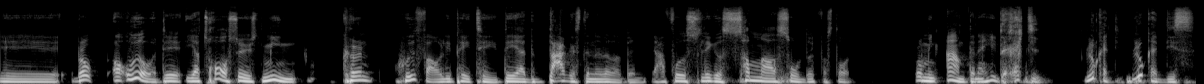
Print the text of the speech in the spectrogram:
Øh, bro, og udover det, jeg tror seriøst, min current hudfarve pt, det er det darkest, den har været been. Jeg har fået slikket så meget sol, du ikke forstår det. Bro, min arm, den er helt... Det er rigtigt. Look at, look at this.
